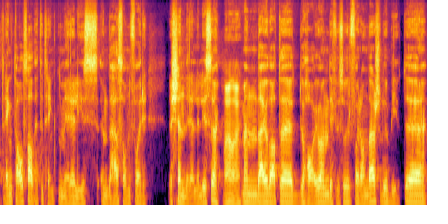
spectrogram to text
strengt talt så hadde jeg ikke trengt noe mer lys enn det er sånn for det generelle lyset. Nei, nei. Men det er jo da at eh, du har jo en diffusor foran der, så du blir jo ikke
